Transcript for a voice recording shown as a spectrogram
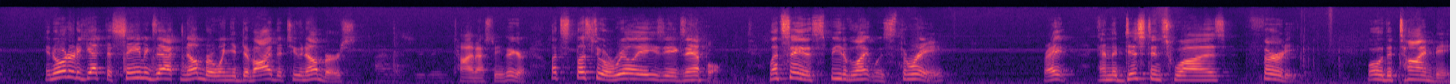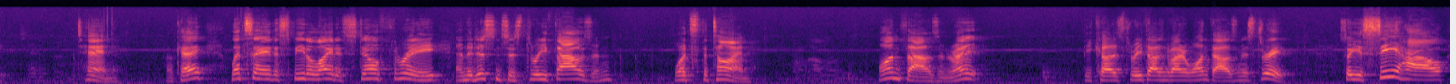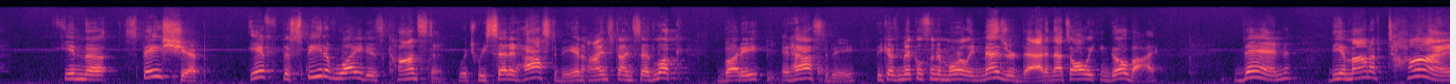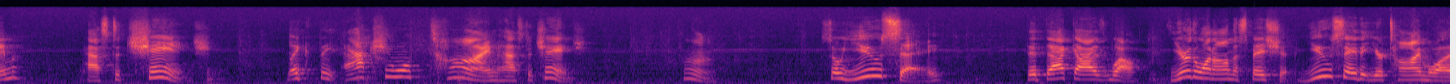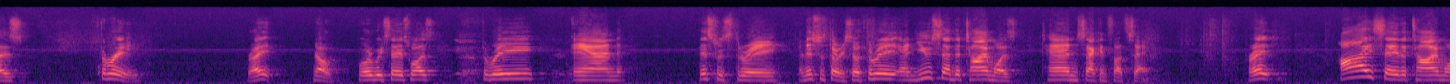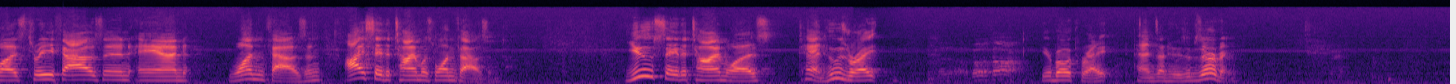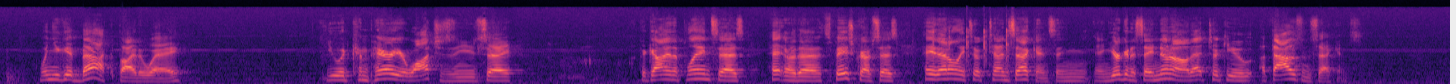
in order to get the same exact number when you divide the two numbers, time has to be bigger. Let's, let's do a really easy example. Let's say the speed of light was 3, right? And the distance was 30. What would the time be? 10. 10. Okay? Let's say the speed of light is still 3 and the distance is 3,000. What's the time? 1,000, right? Because 3,000 divided by 1,000 is 3. So you see how in the spaceship, if the speed of light is constant, which we said it has to be, and Einstein said, look, buddy, it has to be, because Michelson and Morley measured that, and that's all we can go by, then the amount of time has to change. Like the actual time has to change. Hmm. So you say that that guy's, well, you're the one on the spaceship. You say that your time was 3, right? No, what did we say this was? Yeah. 3 and this was 3 and this was 30. So 3 and you said the time was 10 seconds, let's say. Right? I say the time was 3,000 and 1,000. I say the time was 1,000. You say the time was 10. Who's right? Uh, both are. You're both right. Depends on who's observing. When you get back, by the way, you would compare your watches and you'd say, the guy in the plane says hey, or the spacecraft says, hey, that only took 10 seconds, and, and you're going to say, no, no, that took you 1,000 seconds.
